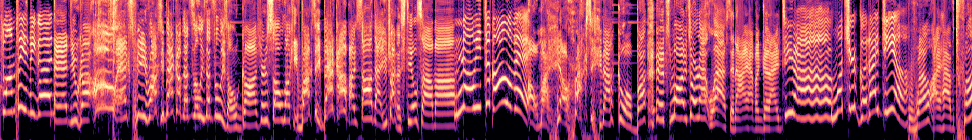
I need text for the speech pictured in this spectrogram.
last one, please be good. And you got oh XP, Roxy, back up. That's Lily's. That's Lily's. Oh gosh, you're so lucky, Roxy, back up. I saw that. You trying to steal some? Uh, No, he took all of it. Oh my, yo, Roxy, not cool, but it's my turn at last, and I have a good idea. What's your good idea? Well, I have 12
